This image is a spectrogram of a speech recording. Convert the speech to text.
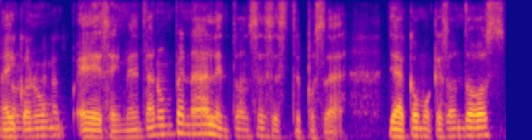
ahí con un, eh, se inventan un penal, entonces este pues ah, ya como que son dos,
